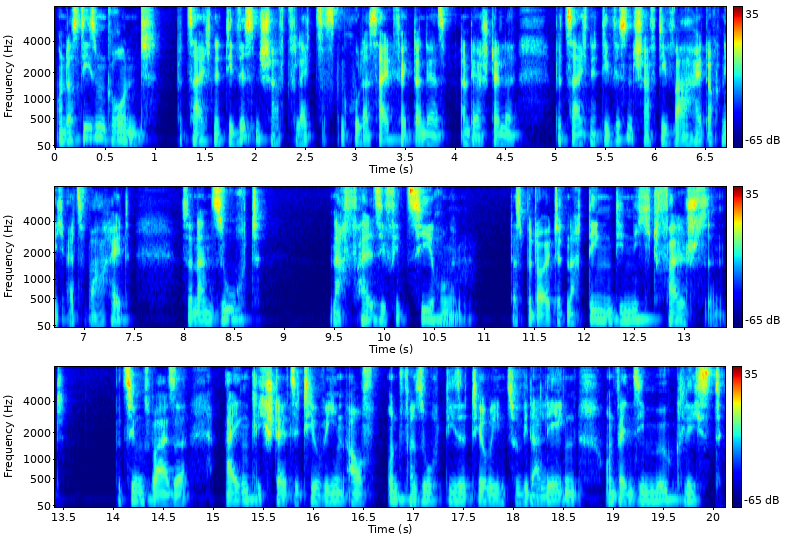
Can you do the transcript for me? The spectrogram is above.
Und aus diesem Grund bezeichnet die Wissenschaft, vielleicht ist das ein cooler Sidefact an der, an der Stelle, bezeichnet die Wissenschaft die Wahrheit auch nicht als Wahrheit, sondern sucht nach Falsifizierungen. Das bedeutet nach Dingen, die nicht falsch sind. Beziehungsweise eigentlich stellt sie Theorien auf und versucht diese Theorien zu widerlegen und wenn sie möglichst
